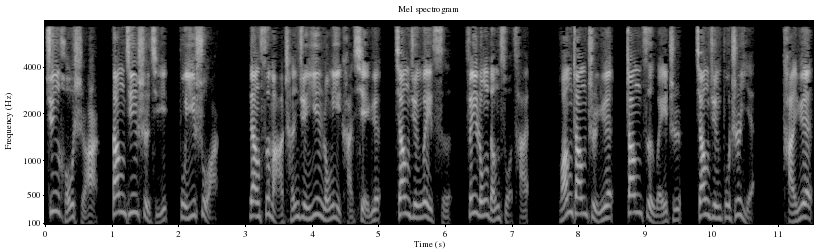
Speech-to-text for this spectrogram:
君侯使二，当今世急，不宜数耳。”亮司马陈俊因容易侃谢曰：“将军为此，非容等所才。”王章至曰：“张自为之，将军不知也。”侃曰：“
